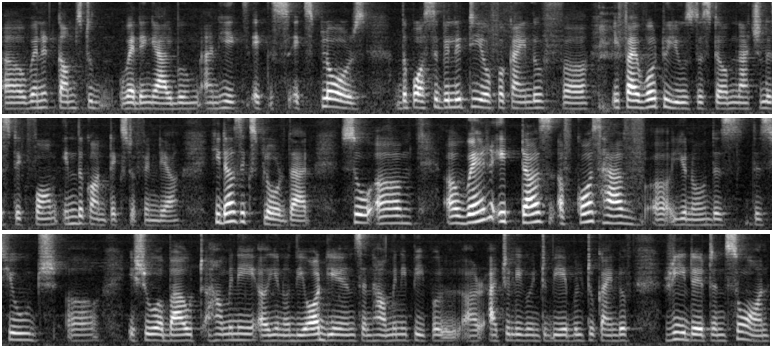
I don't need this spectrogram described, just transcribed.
uh, when it comes to wedding album, and he ex ex explores the possibility of a kind of, uh, if I were to use this term, naturalistic form in the context of India. He does explore that. So um, uh, where it does, of course, have uh, you know this this huge uh, issue about how many uh, you know the audience and how many people are actually going to be able to kind of read it and so on.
